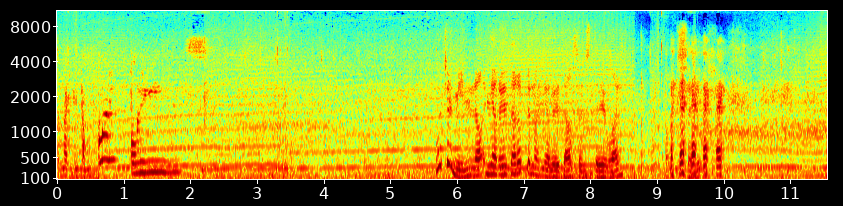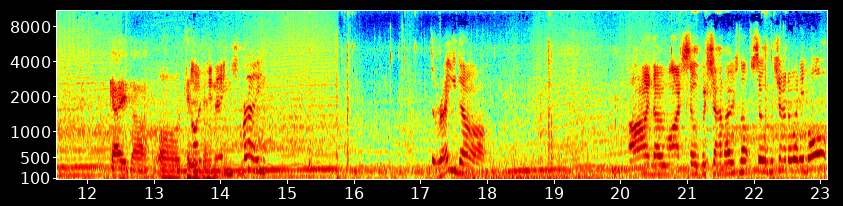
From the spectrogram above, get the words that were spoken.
To make it come boing, please. What do you mean, not on your radar? I've been on your radar since day one. Fuck's sake. Gator. Oh, okay. Get it Like, done. your name's Ray. The radar. I know why Silver Shadow's not Silver Shadow anymore.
